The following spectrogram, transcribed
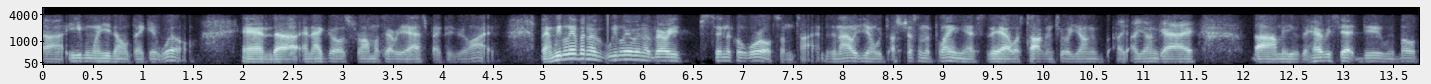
uh, even when you don't think it will, and uh, and that goes for almost every aspect of your life. And we live in a we live in a very cynical world sometimes. And I was you know I was just on the plane yesterday. I was talking to a young a, a young guy. Um, he was a heavy set dude. We both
